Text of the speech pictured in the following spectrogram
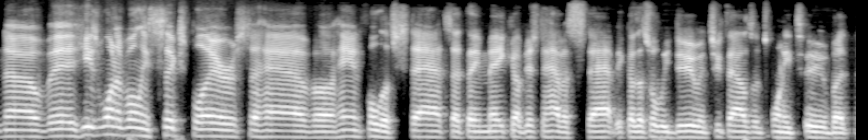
No, he's one of only six players to have a handful of stats that they make up just to have a stat because that's what we do in 2022. But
